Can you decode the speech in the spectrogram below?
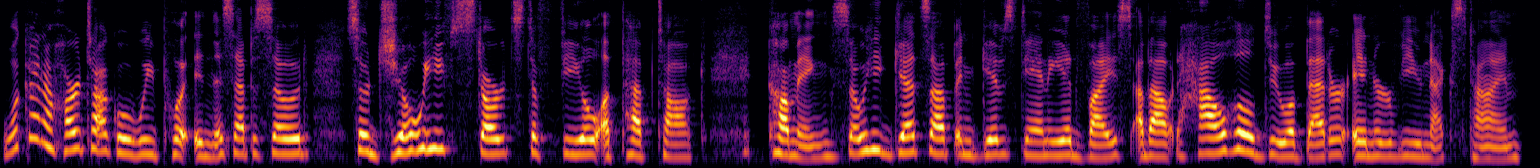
what kind of heart talk will we put in this episode? So Joey starts to feel a pep talk coming. So he gets up and gives Danny advice about how he'll do a better interview next time.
